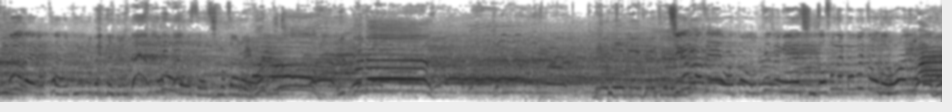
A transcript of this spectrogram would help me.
비구대 같아요, 비구대. 있어요, 진짜로. 이쁘다! 이쁘다! 지금까지 왔던 OT 중에 진짜 손을 꼽을 정도로 화이트가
